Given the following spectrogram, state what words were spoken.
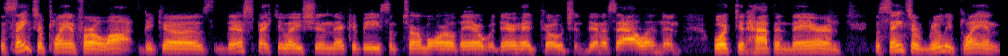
the Saints are playing for a lot because there's speculation there could be some turmoil there with their head coach and Dennis Allen and what could happen there. And the Saints are really playing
